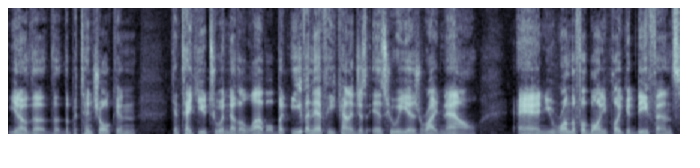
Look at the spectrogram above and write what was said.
you know the the, the potential can can take you to another level. But even if he kind of just is who he is right now, and you run the football and you play good defense,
